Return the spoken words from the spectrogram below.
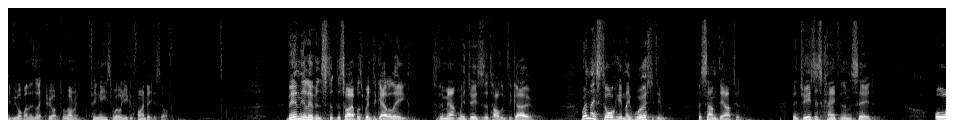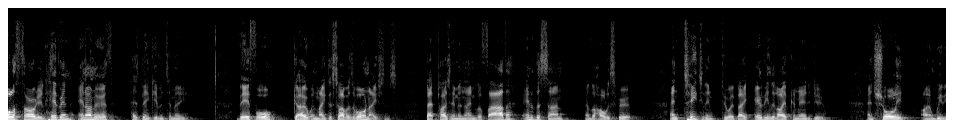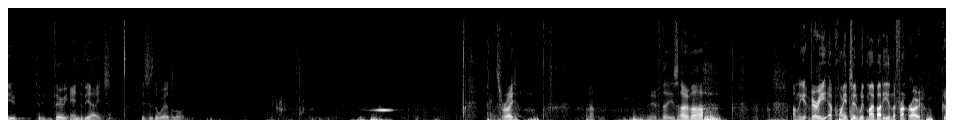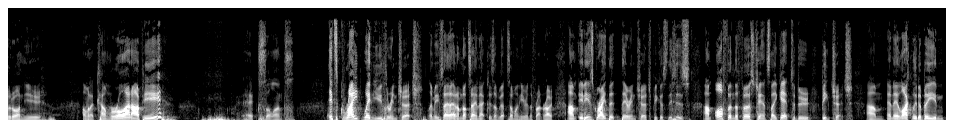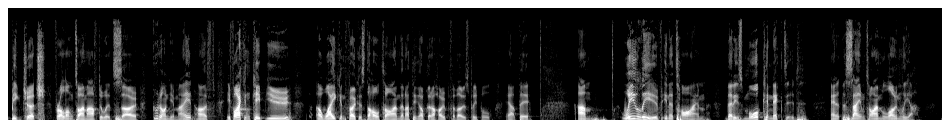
If you've got one of those electronic thingies, well, you can find it yourself. Then the eleven disciples went to Galilee, to the mountain where Jesus had told them to go. When they saw him, they worshipped him, but some doubted. Then Jesus came to them and said, All authority in heaven and on earth has been given to me. Therefore, go and make disciples of all nations, baptizing them in the name of the Father, and of the Son, and of the Holy Spirit, and teaching them to obey everything that I have commanded you. And surely I am with you to the very end of the age. This is the word of the Lord. Thanks, Roy. I'm going to move these over. I'm going to get very acquainted with my buddy in the front row. Good on you. I'm going to come right up here. Excellent. It's great when youth are in church. Let me say that, and I'm not saying that because I've got someone here in the front row. Um, it is great that they're in church because this is um, often the first chance they get to do big church. Um, and they're likely to be in big church for a long time afterwards. So good on you, mate. I've, if I can keep you awake and focused the whole time, then I think I've got a hope for those people out there. Um, we live in a time that is more connected and at the same time lonelier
